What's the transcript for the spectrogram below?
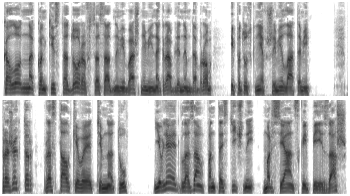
колонна конкистадоров с осадными башнями и награбленным добром и потускневшими латами. Прожектор расталкивает темноту, являет глазам фантастичный марсианский пейзаж,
